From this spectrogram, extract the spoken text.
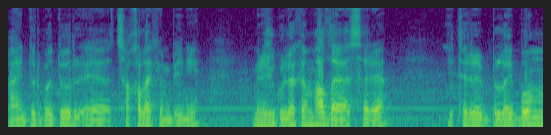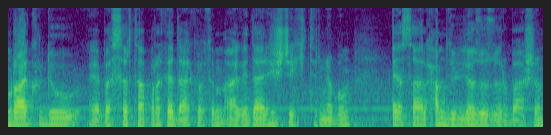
ئاین دوور بە دوور چقلەکەم بینی منش گولەکەم هەڵدایە سەرێ ئیتر بڵێ بۆم ڕاکرد و بەسەر تاپڕەکە داکەوتم ئاگدار هیچ شتێکی تر نەبووم ئێستا الحەمدللا زۆ زۆر باشم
